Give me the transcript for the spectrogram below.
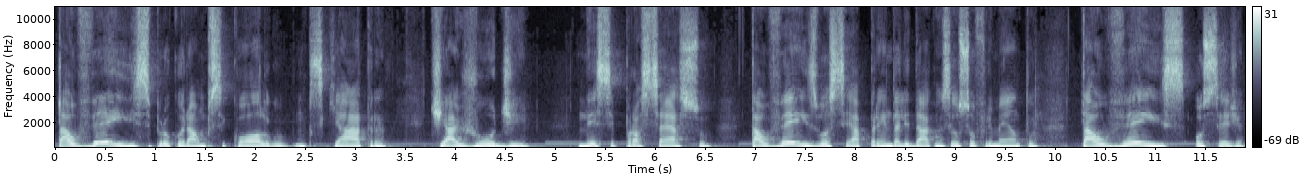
Talvez procurar um psicólogo, um psiquiatra, te ajude nesse processo. Talvez você aprenda a lidar com seu sofrimento. talvez, ou seja,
